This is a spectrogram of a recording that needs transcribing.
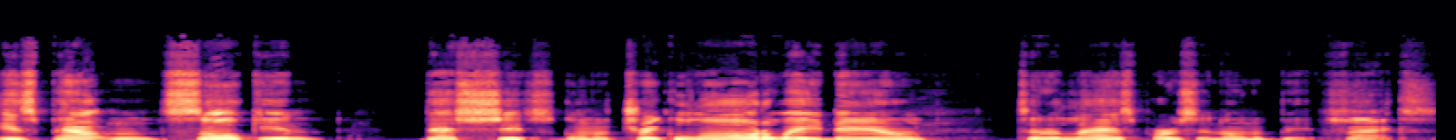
is pouting, sulking, that shit's gonna trickle all the way down to the last person on the bench. Facts.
